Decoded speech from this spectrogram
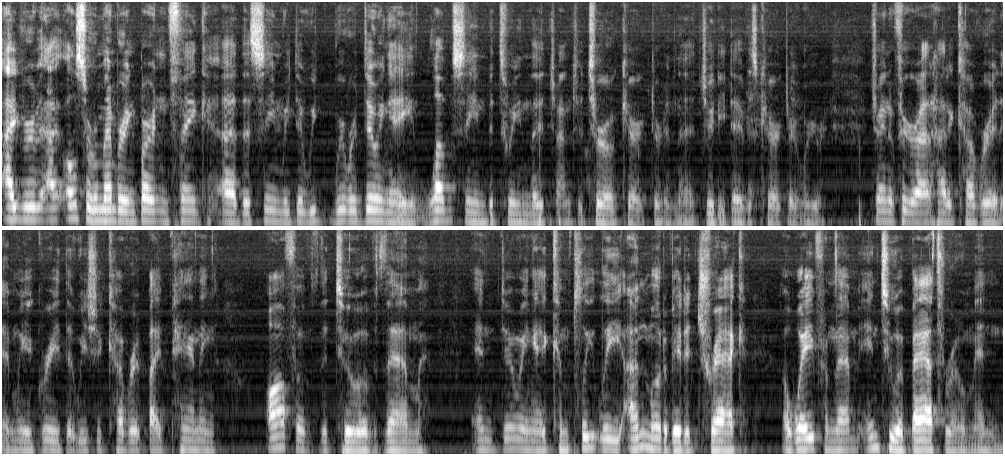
I, I, also remembering Barton Fink, uh, the scene we did. We, we were doing a love scene between the John Turturro character and the Judy Davis character. And we were trying to figure out how to cover it, and we agreed that we should cover it by panning off of the two of them and doing a completely unmotivated track away from them into a bathroom and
